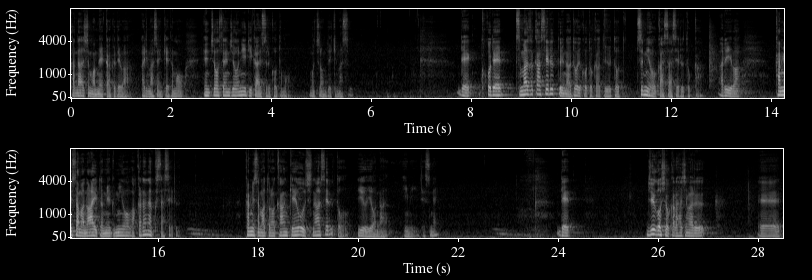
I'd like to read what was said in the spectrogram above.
必ずしも明確ではありませんけれども延長線上に理解することももちろんできます。でここでつまずかせるというのはどういうことかというと罪を犯させるとかあるいは神様の愛と恵みを分からなくさせる神様との関係を失わせるというような意味ですね。で15章から始まる、え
